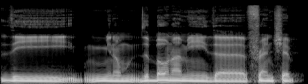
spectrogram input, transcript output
the you know the Bonami the friendship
